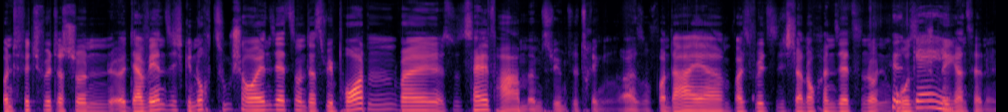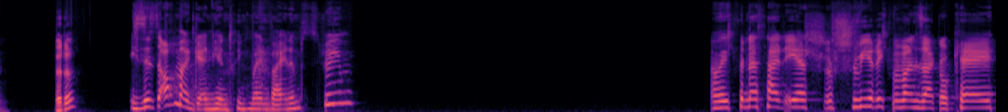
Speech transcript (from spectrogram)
Und Twitch wird das schon, äh, da werden sich genug Zuschauer hinsetzen und das reporten, weil es ist Self-Harm im Stream zu trinken. Also von daher, was willst du dich da noch hinsetzen und ein großes. Gespräch anzetteln? Bitte? Ich sitze auch mal gern hier und trinke meinen Wein im Stream. Aber ich finde das halt eher sch schwierig, wenn man sagt, okay,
